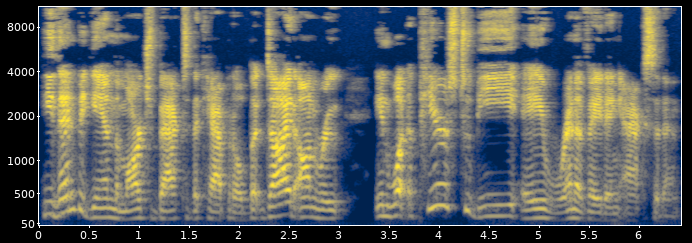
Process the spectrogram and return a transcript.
He then began the march back to the capital, but died en route in what appears to be a renovating accident.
